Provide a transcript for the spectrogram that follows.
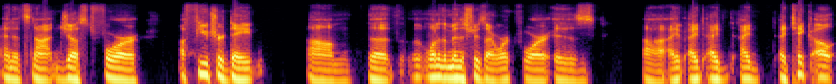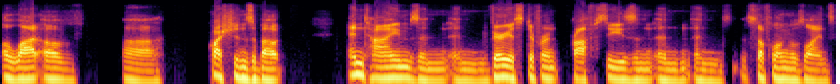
and it's not just for a future date. Um, the one of the ministries I work for is uh, I, I I I take a, a lot of uh, questions about end times and and various different prophecies and and and stuff along those lines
